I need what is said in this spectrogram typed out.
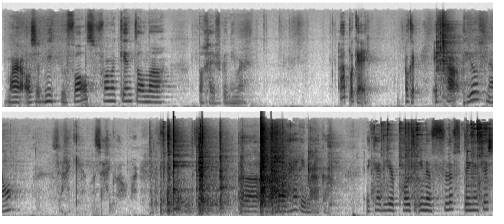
Maar als het niet bevalt voor mijn kind, dan, dan geef ik het niet meer. Hoppakee. Oké, okay, ik ga heel snel, zeg ik, dat zeg ik wel, maar herrie maken. Ik heb hier proteïne fluff dingetjes.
